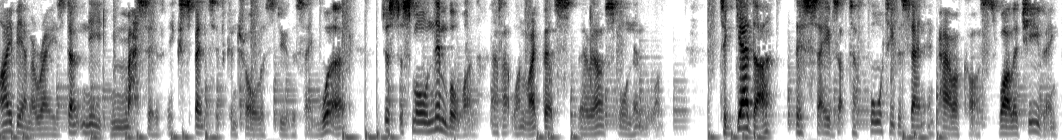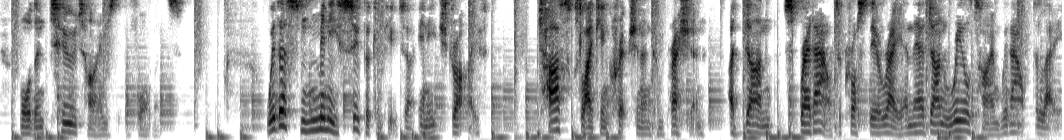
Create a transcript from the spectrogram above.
IBM arrays don't need massive, expensive controllers to do the same work, just a small nimble one. How about one like this? There we are, a small nimble one. Together, this saves up to 40% in power costs while achieving more than two times the performance. With a mini supercomputer in each drive, tasks like encryption and compression are done spread out across the array and they're done real time without delay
